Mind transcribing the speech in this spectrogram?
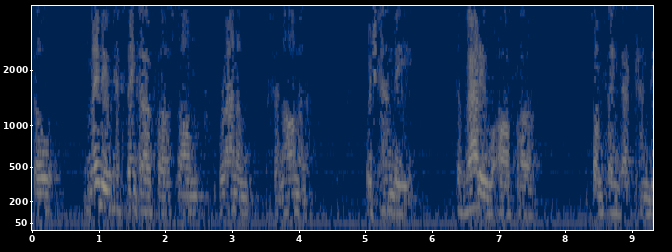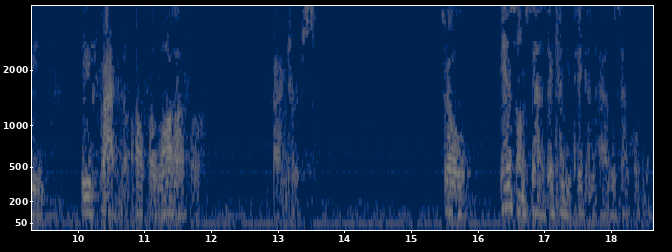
So maybe we can think of uh, some random phenomena, which can be the value of uh, something that can be the effect of a lot of uh, factors. So in some sense, it can be taken as a sample mean.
